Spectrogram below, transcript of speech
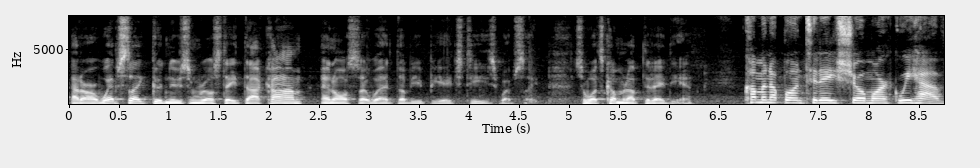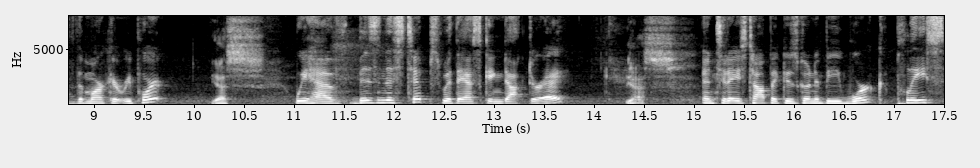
at our website, goodnewsandrealestate.com, and also at WPHT's website. So, what's coming up today, Deanne? Coming up on today's show, Mark, we have the market report. Yes. We have business tips with Asking Dr. A. Yes. And today's topic is going to be workplace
